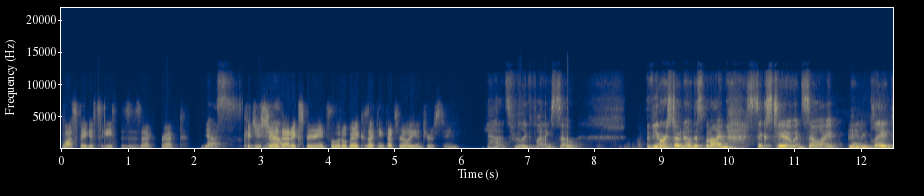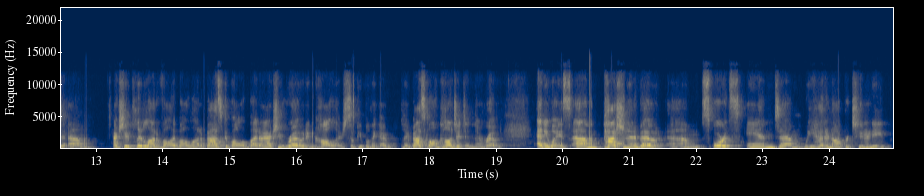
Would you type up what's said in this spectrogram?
Las Vegas Aces. Is that correct? Yes. Could you share yeah. that experience a little bit? Because I think that's really interesting. Yeah, it's really funny. So the viewers don't know this, but I'm six two, and so I played. Um, actually, I played a lot of volleyball, a lot of basketball, but I actually rowed in college. So people think I played basketball in college. I didn't. I rowed. Anyways, um, passionate about um, sports, and um, we had an opportunity.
